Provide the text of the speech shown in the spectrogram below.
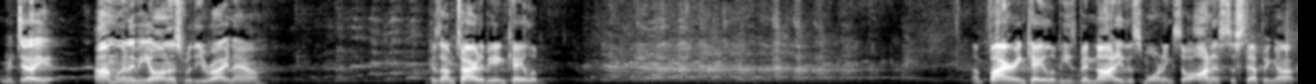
Let me tell you, I'm going to be honest with you right now because I'm tired of being Caleb. I'm firing Caleb. He's been naughty this morning, so honest is stepping up.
